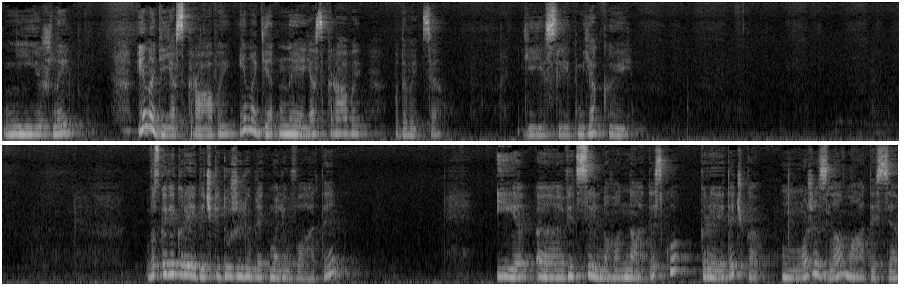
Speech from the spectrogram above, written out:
ніжний, іноді яскравий, іноді не яскравий. Подивіться, її слід м'який. Воскові крейдочки дуже люблять малювати, і е, від сильного натиску крейдочка може зламатися.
